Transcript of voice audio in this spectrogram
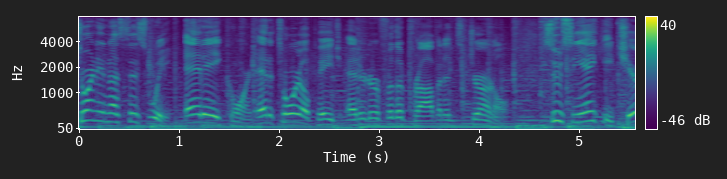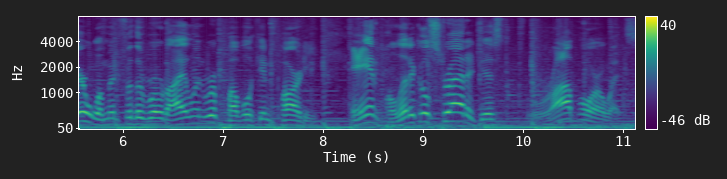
Joining us this week, Ed Achorn, editorial page editor for the Providence Journal, Susie Cienki, chairwoman for the Rhode Island Republican Party, and political strategist Rob Horowitz.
